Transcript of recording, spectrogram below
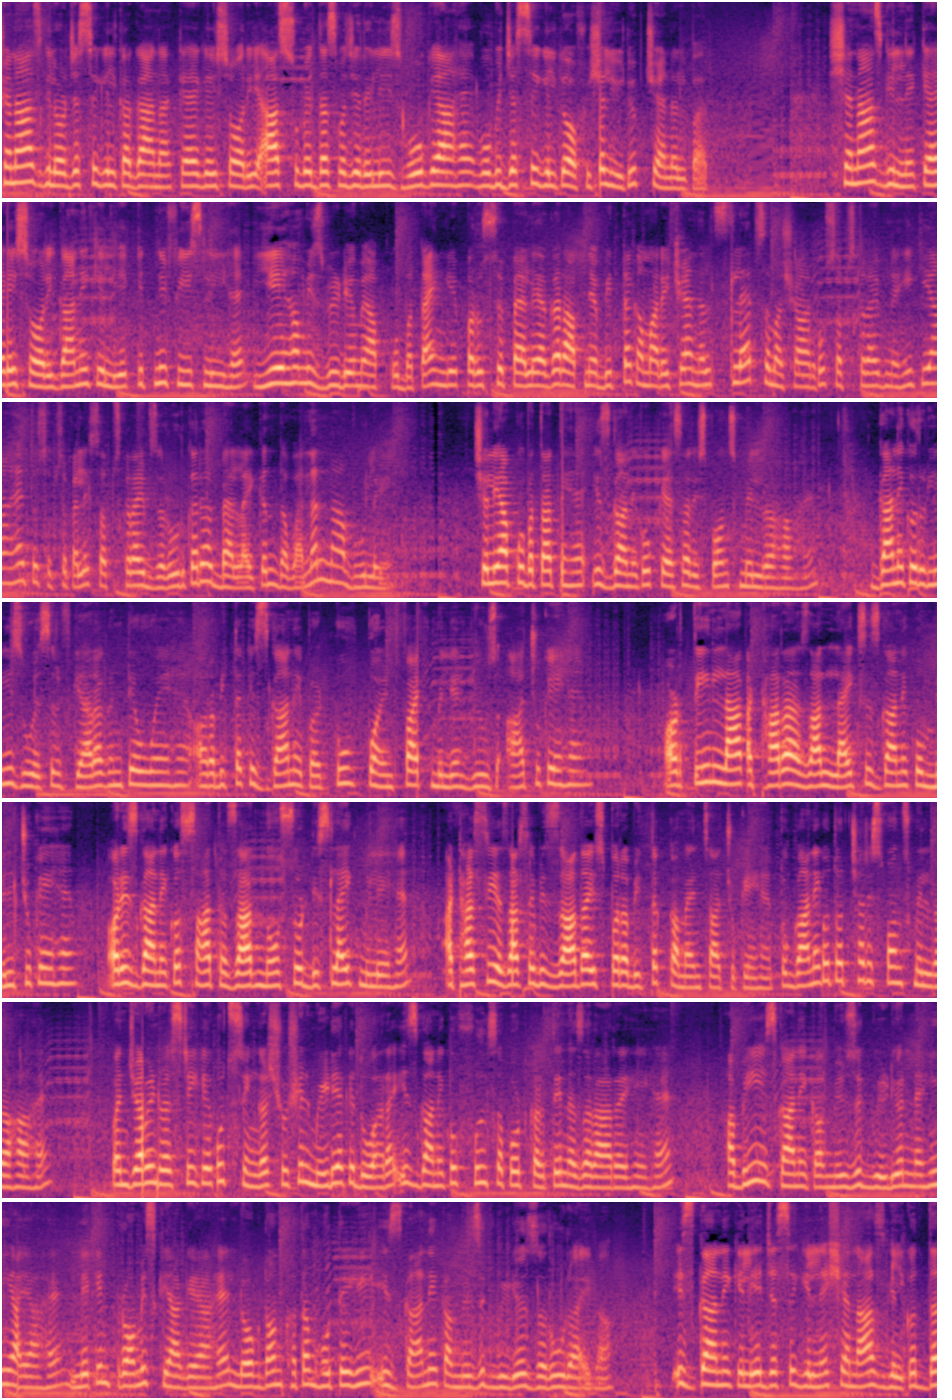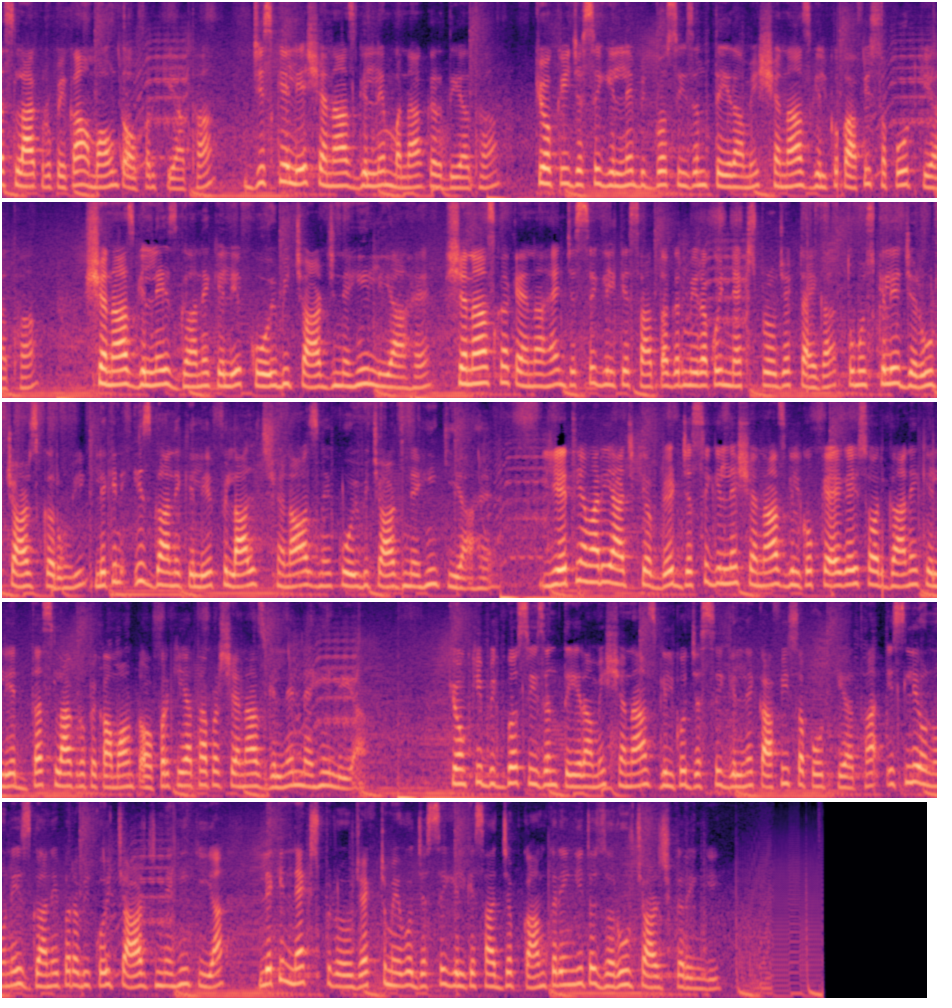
शनाज गिल और जस्से गिल का गाना कह गई सॉरी। आज सुबह 10 बजे रिलीज़ हो गया है, वो भी जस्से गिल के ऑफिशियल यूट्यूब चैनल पर। शनाज गिल ने कह गई सॉरी, गाने के लिए कितनी फ़ीस ली है, ये हम इस वीडियो में आपको बताएँगे। पर उससे पहले अगर आपने अभी तक हमारे चैनल स्लैब समाचार को सब्सक्राइब नहीं किया है तो सबसे पहले सब्सक्राइब ज़रूर करें और बेल आइकन दबाना ना भूलें। चलिए आपको बताते हैं इस गाने को कैसा रिस्पॉन्स मिल रहा है। गाने को रिलीज़ हुए सिर्फ़ 11 घंटे हुए हैं और अभी तक इस गाने पर 2.5 मिलियन व्यूज़ आ चुके हैं और तीन लाख अठारह हज़ार लाइक्स इस गाने को मिल चुके हैं और इस गाने को सात हज़ार नौ सौ डिसलाइक मिले हैं। अट्ठासी हज़ार से भी ज़्यादा इस पर अभी तक कमेंट्स आ चुके हैं। तो गाने को तो अच्छा रिस्पॉन्स मिल रहा है। पंजाबी इंडस्ट्री के कुछ सिंगर सोशल मीडिया के द्वारा इस गाने को फुल सपोर्ट करते नज़र आ रहे हैं। अभी इस गाने का म्यूज़िक वीडियो नहीं आया है, लेकिन प्रॉमिस किया गया है लॉकडाउन ख़त्म होते ही इस गाने का म्यूज़िक वीडियो ज़रूर आएगा। इस गाने के लिए जस्से गिल ने शहनाज गिल को 10 लाख रुपए का अमाउंट ऑफ़र किया था, जिसके लिए शहनाज गिल ने मना कर दिया था, क्योंकि जस्से गिल ने बिग बॉस सीज़न तेरह में शहनाज गिल को काफ़ी सपोर्ट किया था। शनाज गिल ने इस गाने के लिए कोई भी चार्ज नहीं लिया है। शनाज का कहना है, जिससे गिल के साथ अगर मेरा कोई नेक्स्ट प्रोजेक्ट आएगा तो मैं उसके लिए ज़रूर चार्ज करूँगी। लेकिन इस गाने के लिए फ़िलहाल शनाज ने कोई भी चार्ज नहीं किया है। ये थी हमारी आज की अपडेट जस्सी गिल ने शहनाज गिल को कह गई सॉरी गाने के लिए 10 लाख रुपए का अमाउंट ऑफ़र किया था, पर शहनाज गिल ने नहीं लिया। क्योंकि बिग बॉस सीज़न तेरह में शनाज गिल को, जस्सी गिल ने काफ़ी सपोर्ट किया था, इसलिए उन्होंने इस गाने पर अभी कोई चार्ज नहीं किया। लेकिन नेक्स्ट प्रोजेक्ट में वो जस्से गिल के साथ जब काम करेंगी तो ज़रूर चार्ज करेंगी।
